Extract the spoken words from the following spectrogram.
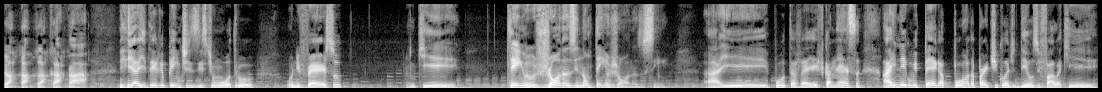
e aí, de repente, existe um outro universo em que tem o Jonas e não tem o Jonas, assim. Aí, puta, velho, aí fica nessa. Aí nego me pega a porra da partícula de Deus e fala que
